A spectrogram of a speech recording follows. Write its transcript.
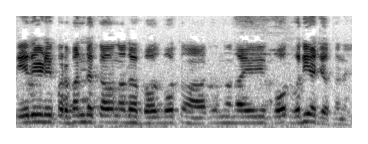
ਤੇ ਇਹਦੇ ਜਿਹੜੇ ਪ੍ਰਬੰਧਕ ਆ ਉਹਨਾਂ ਦਾ ਬਹੁਤ ਬਹੁਤ ਧੰਨਵਾਦ ਉਹਨਾਂ ਦਾ ਇਹ ਬਹੁਤ ਵਧੀਆ ਯਤਨ ਹੈ।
